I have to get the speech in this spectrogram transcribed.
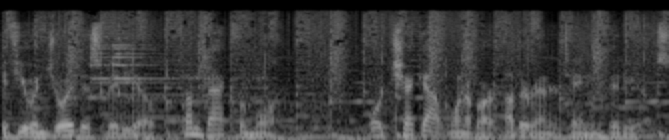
If you enjoyed this video, come back for more. Or check out one of our other entertaining videos.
